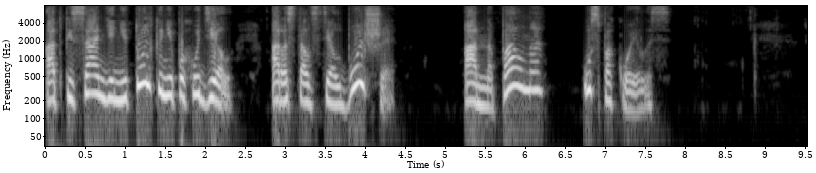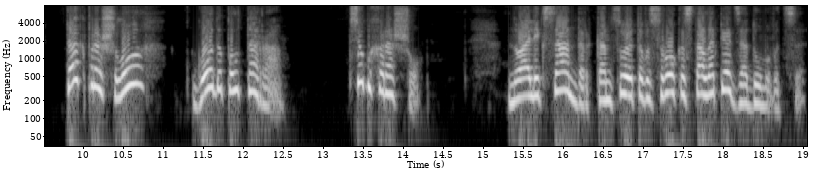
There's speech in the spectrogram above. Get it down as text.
от писания не только не похудел, а растолстел больше, Анна Павловна успокоилась. Так прошло года полтора. Все бы хорошо. Но Александр к концу этого срока стал опять задумываться.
